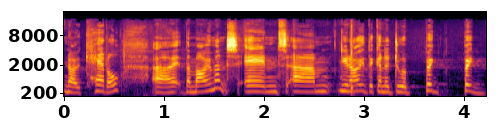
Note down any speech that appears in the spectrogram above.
no cattle uh, at the moment, and um, you know they're going to do a big big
